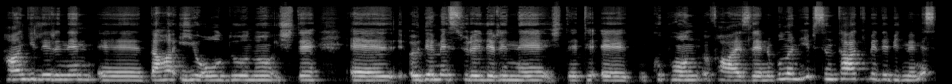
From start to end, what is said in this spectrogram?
hangilerinin e, daha iyi olduğunu işte e, ödeme sürelerini işte te, e, kupon faizlerini bunların hepsini takip edebilmemiz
